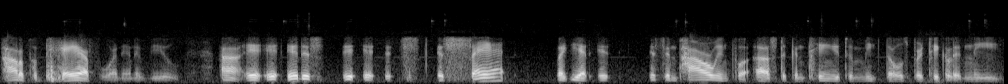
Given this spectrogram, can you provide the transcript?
how to prepare for an interview. Uh, it, it, it is it, it, it's it's sad, but yet it it's empowering for us to continue to meet those particular needs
